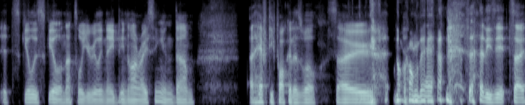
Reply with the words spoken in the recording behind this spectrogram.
it's skill is skill, and that's all you really need in iRacing and um, a hefty pocket as well. So, not wrong there. that is it. So,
